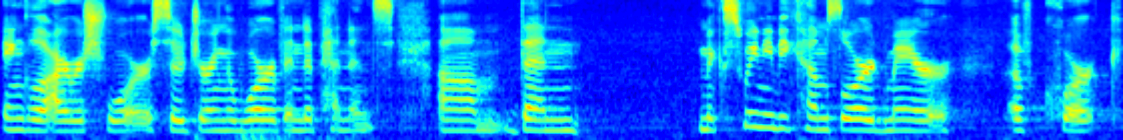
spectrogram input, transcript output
Anglo-Irish War, so during the War of Independence, um, then MacSwiney becomes Lord Mayor of Cork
